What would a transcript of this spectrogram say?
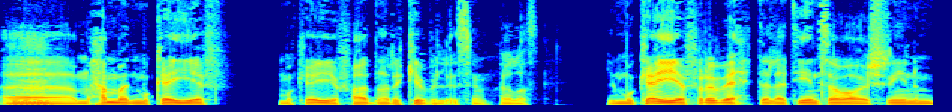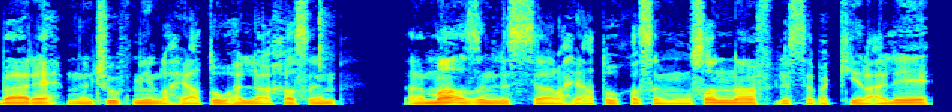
آه محمد مكيف. مكيف هذا ركب الاسم خلص. المكيف ربح 30 27 امبارح. بدنا نشوف مين راح يعطوه. هلأ خصم. آه ما اظن لسه راح يعطوه خصم مصنف. لسه بكير عليه.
